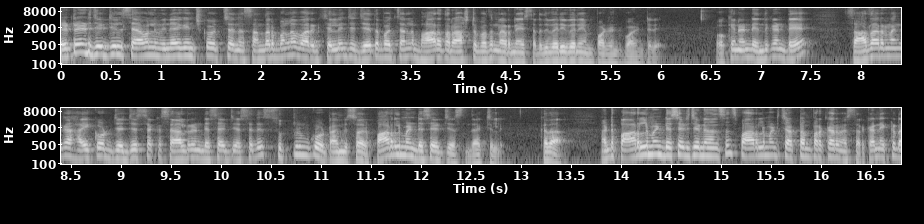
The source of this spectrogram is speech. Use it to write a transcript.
రిటైర్డ్ జడ్జీల సేవలను వినియోగించుకోవచ్చన్న సందర్భంలో వారికి చెల్లించే జీతపత్యాలను భారత రాష్ట్రపతి నిర్ణయిస్తారు. ఇది వెరీ వెరీ ఇంపార్టెంట్ పాయింట్ ఇది. ఓకేనండి ఎందుకంటే సాధారణంగా హైకోర్టు జడ్జెస్ యొక్క శాలరీని డిసైడ్ చేసేది supreme court I mean sorry parliament decide చేస్తుంది యాక్చువల్లీ కదా? అంటే పార్లమెంట్ డిసైడ్ చేయడం ఇన్ సెన్స్ పార్లమెంట్ చట్టం ప్రకారం ఇస్తారు కానీ ఇక్కడ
